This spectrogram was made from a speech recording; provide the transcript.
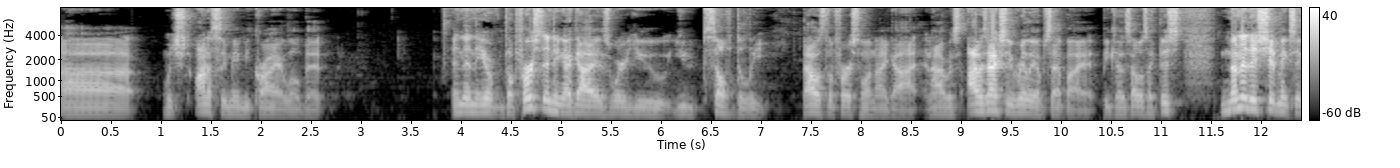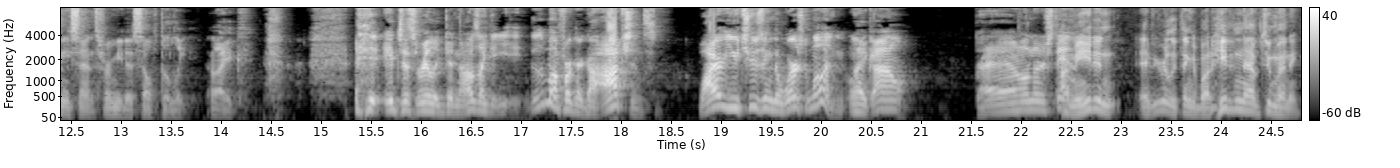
uh, which honestly made me cry a little bit. And then the the first ending I got is where you you self delete. That was the first one I got, and I was I was actually really upset by it because I was like, this none of this shit makes any sense for me to self delete. Like, it, it just really didn't. I was like, this motherfucker got options. Why are you choosing the worst one? Like, I don't I don't understand. I mean, he didn't. If you really think about it, he didn't have too many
